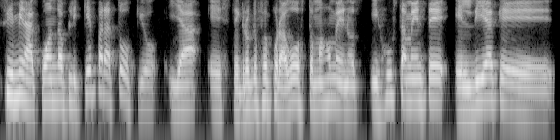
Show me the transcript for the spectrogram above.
Sí, mira, cuando apliqué para Tokio, ya este, creo que fue por agosto más o menos, y justamente el día que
